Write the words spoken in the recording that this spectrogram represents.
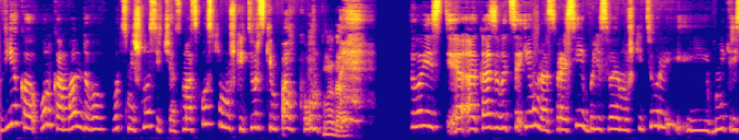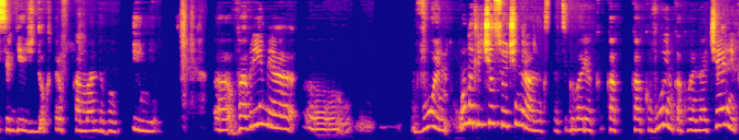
века он командовал, вот смешно сейчас, московским мушкетерским полком. Ну да. То есть, э, оказывается, и у нас в России были свои мушкетеры, и Дмитрий Сергеевич Докторов командовал ими. Э, во время э, войн он отличился очень рано, кстати говоря, как, как воин, как военачальник.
